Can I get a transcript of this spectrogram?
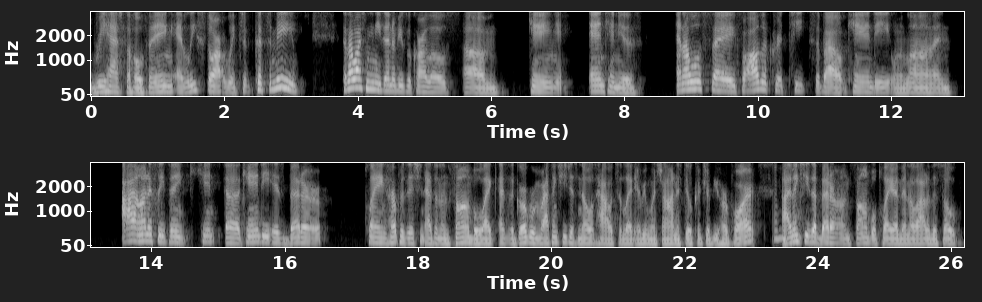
rehash the whole thing, at least start with because to me, because I watched Nene's interviews with Carlos um, King and Kenya's, and I will say for all the critiques about Kandi online, I honestly think Ken, uh, Kandi is better playing her position as an ensemble, like as the girl group. I think she just knows how to let everyone shine and still contribute her part. Mm-hmm. I think she's a better ensemble player than a lot of the soap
